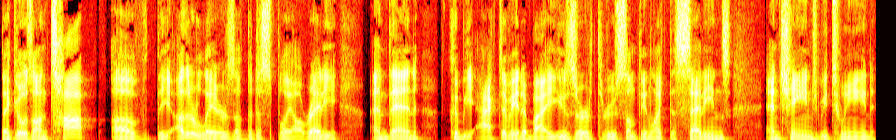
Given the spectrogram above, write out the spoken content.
that goes on top of the other layers of the display already, and then could be activated by a user through something like the settings and change between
